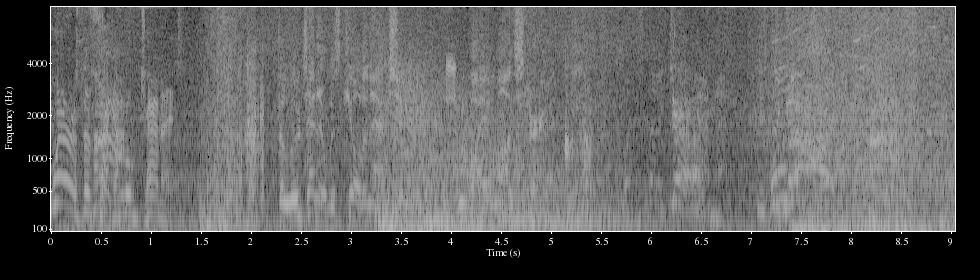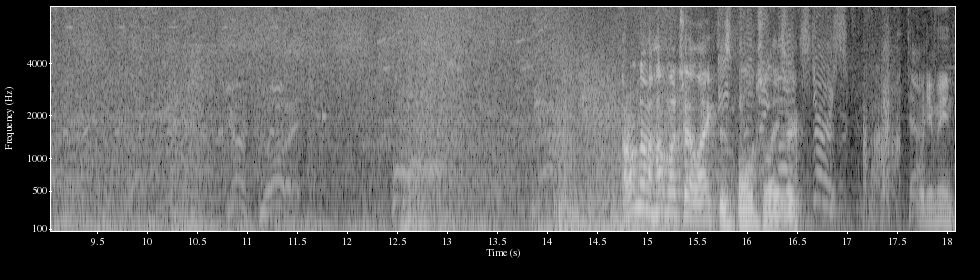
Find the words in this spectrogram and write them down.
Where is the second lieutenant? The lieutenant was killed in action, eaten by a monster. Damn! I don't know how much I like this bulge laser. What do you mean?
